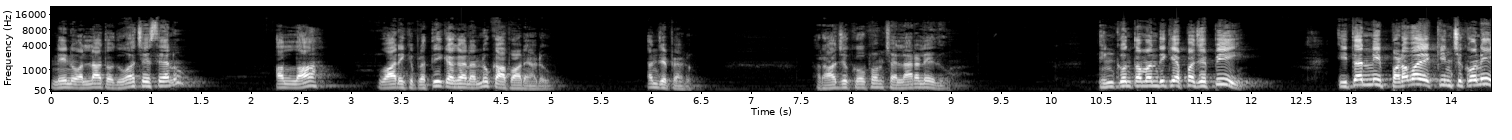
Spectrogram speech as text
నేను అల్లాతో దువా చేశాను. అల్లాహ్ వారికి ప్రతీకగా నన్ను కాపాడాడు. అని చెప్పాడు. రాజు కోపం చల్లారలేదు. ఇంకొంతమందికి అప్పచెప్పి ఇతన్ని పడవ ఎక్కించుకొని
